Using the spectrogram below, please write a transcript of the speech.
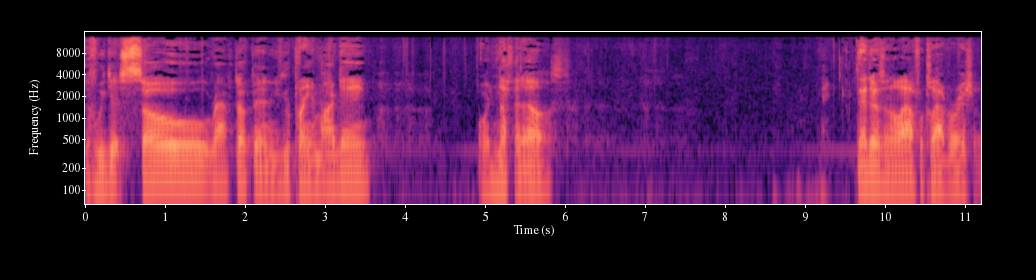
if we get so wrapped up in you playing my game or nothing else, that doesn't allow for collaboration.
